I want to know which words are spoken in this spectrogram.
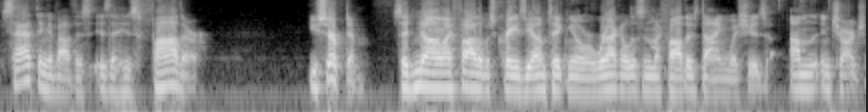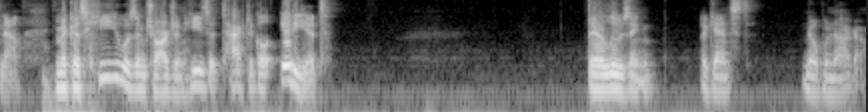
sad thing about this is that his father usurped him. Said, No, my father was crazy. I'm taking over. We're not going to listen to my father's dying wishes. I'm in charge now. And because he was in charge and he's a tactical idiot, they're losing against Nobunaga.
